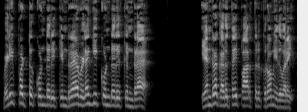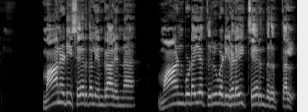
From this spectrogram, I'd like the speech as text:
வெளிப்பட்டு கொண்டிருக்கின்ற விளங்கிக் கொண்டிருக்கின்ற என்ற கருத்தை பார்த்திருக்கிறோம் இதுவரை. மானடி சேர்தல் என்றால் என்ன? மாண்புடைய திருவடிகளை சேர்ந்திருத்தல்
